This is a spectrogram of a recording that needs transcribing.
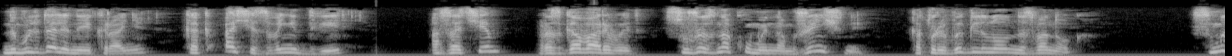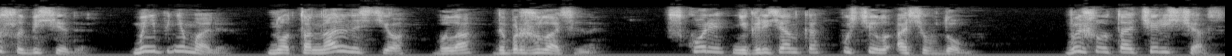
наблюдали на экране, как Ася звонит в дверь, а затем разговаривает с уже знакомой нам женщиной, которая выглянула на звонок. Смысла беседы мы не понимали, но тональность ее была доброжелательной. Вскоре негритянка пустила Асю в дом. Вышла та через час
